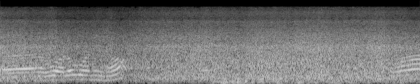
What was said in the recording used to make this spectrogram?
เออหัวแล้วหัวนี่เนาะว้า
